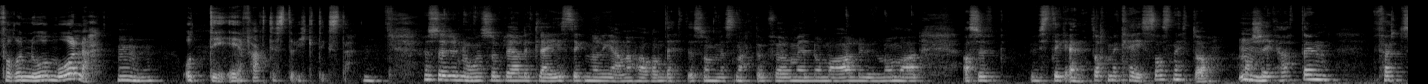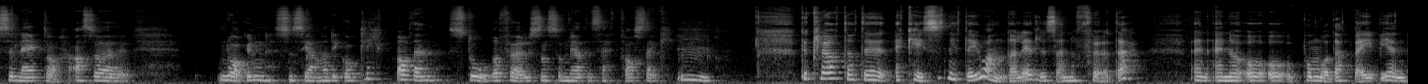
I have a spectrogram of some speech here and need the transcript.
For å nå målet. Og det er faktisk det viktigste. Men så er det noen som blir litt lei seg når de gjerne hører om dette som vi snakket om før, med normal og unormal. Altså, hvis jeg endte opp med keisersnitt, da, har ikke jeg hatt en fødsel, jeg, da? Altså, noen syns gjerne de går glipp av den store følelsen som de hadde sett for seg. Det er klart at et keisersnitt er jo annerledes enn å føde. Enn en, å, å, på en måte at babyen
